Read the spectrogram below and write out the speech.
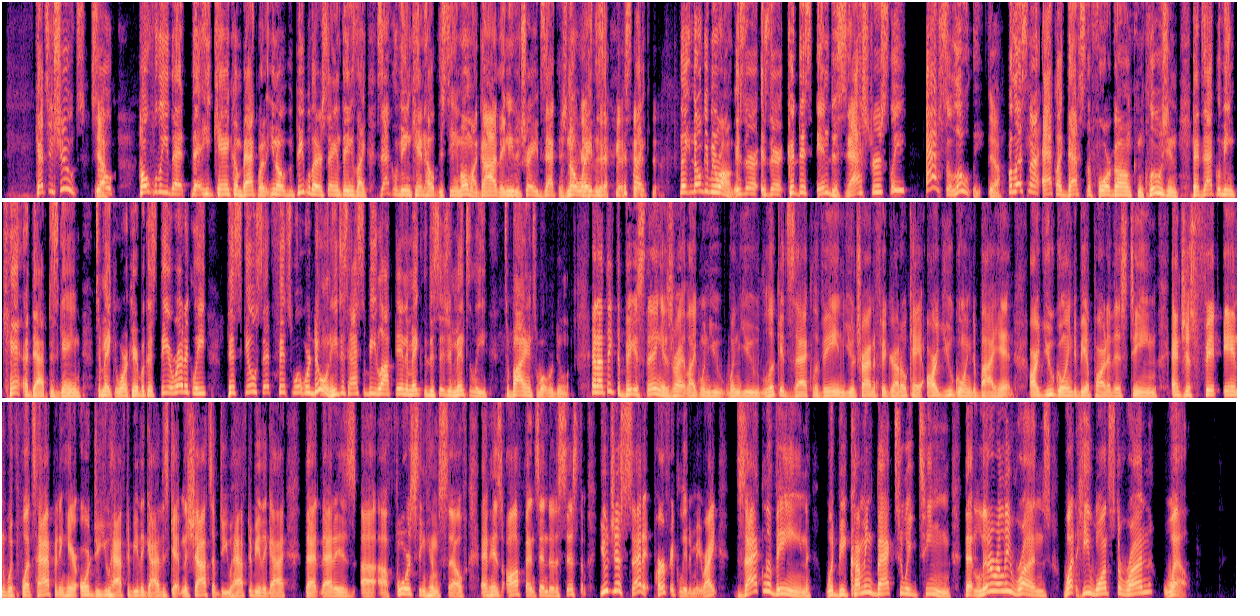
Catch and shoots. So yeah. hopefully that that he can come back. But you know, the people that are saying things like Zach LaVine can't help this team. Oh my God, they need to trade Zach. There's no way. This, it's like, like, don't get me wrong. Is there is there could this end disastrously? Absolutely. Yeah. But let's not act like that's the foregone conclusion that Zach LaVine can't adapt his game to make it work here because theoretically, his skill set fits what we're doing. He just has to be locked in and make the decision mentally to buy into what we're doing. And I think the biggest thing is right, like when you when you look at Zach LaVine, you're trying to figure out, okay, are you going to buy in? Are you going to be a part of this team and just fit in with what's happening here, or do you have to be the guy that's getting the shots up? Do you have to be the guy that that is uh, uh, forcing himself and his offense into the system? You just said it perfectly to me, right? Zach LaVine would be coming back to a team that literally runs what he wants to run well,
